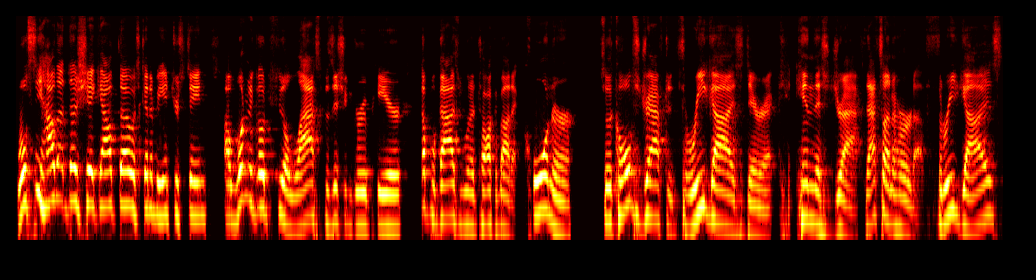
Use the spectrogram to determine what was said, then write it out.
we'll see how that does shake out, though. It's going to be interesting. I wanted to go to the last position group here. A couple guys we want to talk about at corner. So the Colts drafted three guys, Derek, in this draft. That's unheard of. Three guys.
